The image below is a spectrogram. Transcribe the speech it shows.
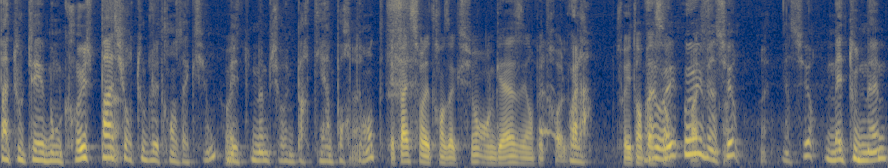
Pas toutes les banques russes, pas sur toutes les transactions, mais même sur une partie importante. Et pas sur les transactions en gaz et en pétrole. Voilà. Soyez en passant. Oui, oui, bien sûr. Bien sûr. Mais tout de même,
